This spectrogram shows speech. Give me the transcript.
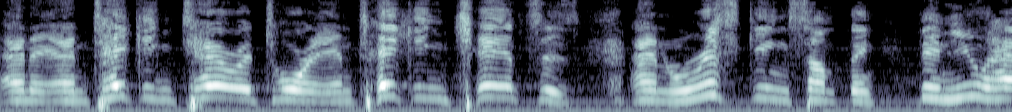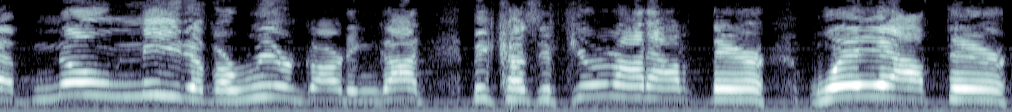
and, and taking territory and taking chances and risking something, then you have no need of a rear guarding God. Because if you're not out there, way out there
